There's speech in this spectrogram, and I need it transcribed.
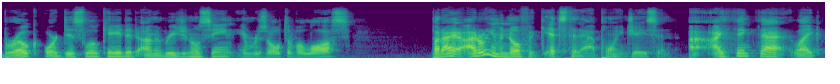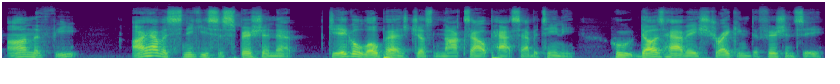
broke or dislocated on the regional scene in result of a loss. But I, I don't even know if it gets to that point, Jason. I, I think that, like, on the feet, I have a sneaky suspicion that Diego Lopes just knocks out Pat Sabatini, who does have a striking deficiency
